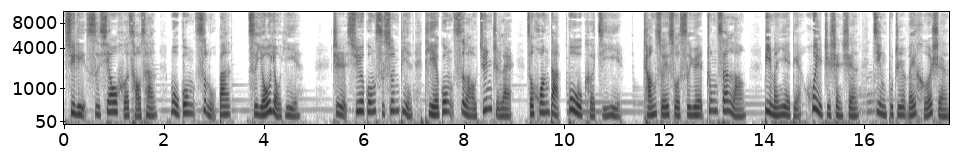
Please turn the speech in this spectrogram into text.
蓄力似萧何、曹参，木工似鲁班，此犹有异。至薛公似孙膑，铁公似老君之类，则荒诞不可及矣。常随所思曰：“中三郎，闭门夜点，会之甚深，竟不知为何神。”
